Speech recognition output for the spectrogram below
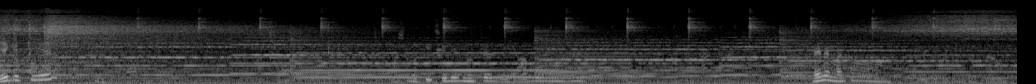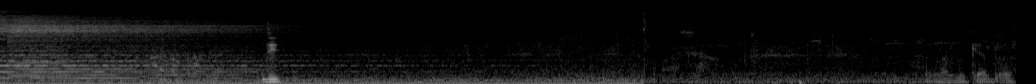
ये कितनी है अच्छा पीछे भी मस्जिद यहाँ भी Cinema to... जी Look at this.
